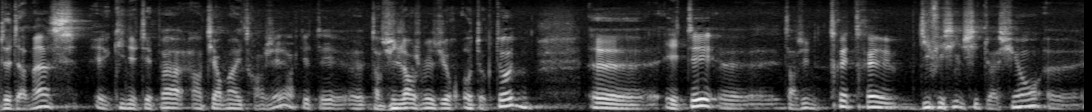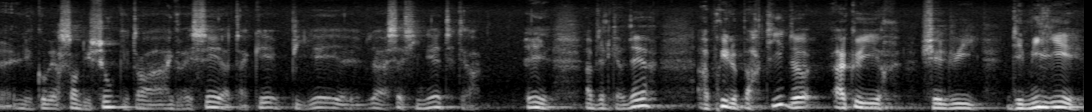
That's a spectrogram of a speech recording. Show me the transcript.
de Damas, qui n'était pas entièrement étrangère, qui était dans une large mesure autochtone, euh, étaient euh, dans une très très difficile situation, euh, les commerçants du souk étant agressés, attaqués, pillés, assassinés, etc. Et Abdelkader a pris le parti d'accueillir chez lui des milliers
